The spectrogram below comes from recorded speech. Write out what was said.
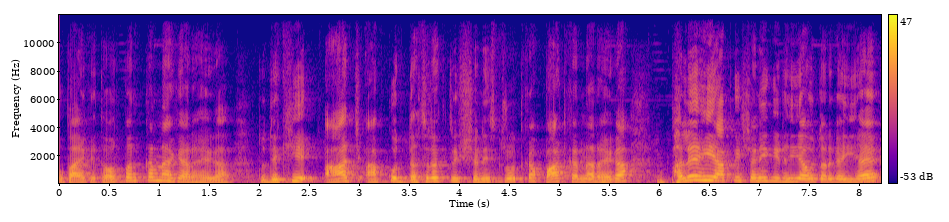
उपाय के तौर पर करना क्या रहेगा? तो देखिए, आज आपको दशरथ शनि स्त्रोत का पाठ करना रहेगा। भले ही आपकी शनि की ढैया उतर गई है,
